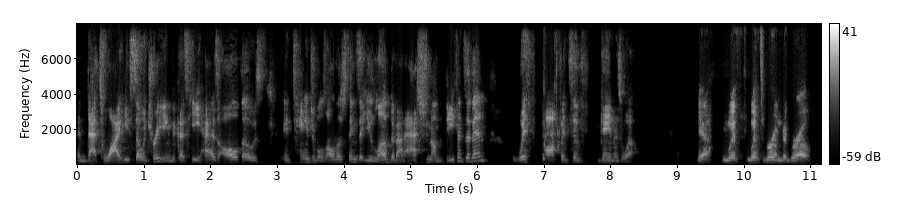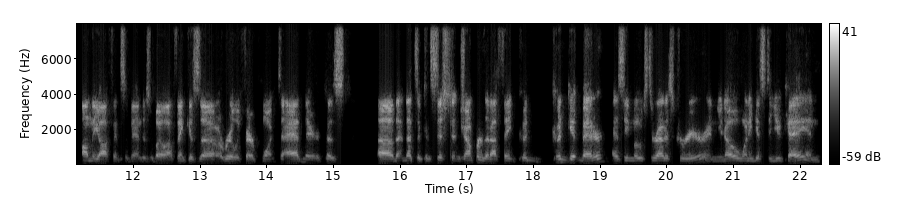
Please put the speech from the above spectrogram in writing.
and that's why he's so intriguing because he has all those intangibles, all those things that you loved about Ashton on the defensive end, with offensive game as well. Yeah, with with room to grow on the offensive end as well. I think is a, a really fair point to add there because uh, that, that's a consistent jumper that I think could could get better as he moves throughout his career. And you know, when he gets to UK and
